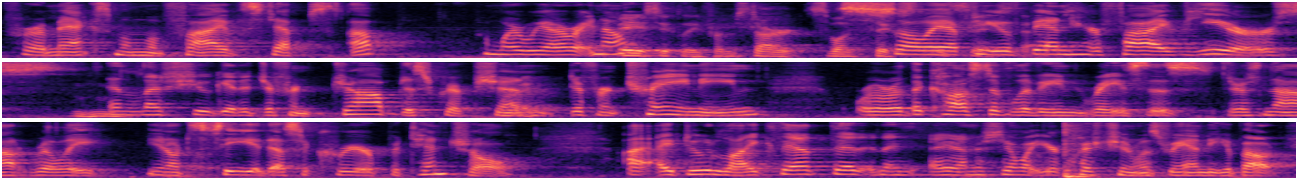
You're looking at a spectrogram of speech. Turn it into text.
for a maximum of five steps up from where we are right now? Basically from start, it's about six. So after six you've been here five years, mm-hmm. unless you get a different job description, Right. different training, or the cost of living raises, there's not really, you know, to see it as a career potential. I, I do like that, that, and I, I understand what your question was, Randy, about,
